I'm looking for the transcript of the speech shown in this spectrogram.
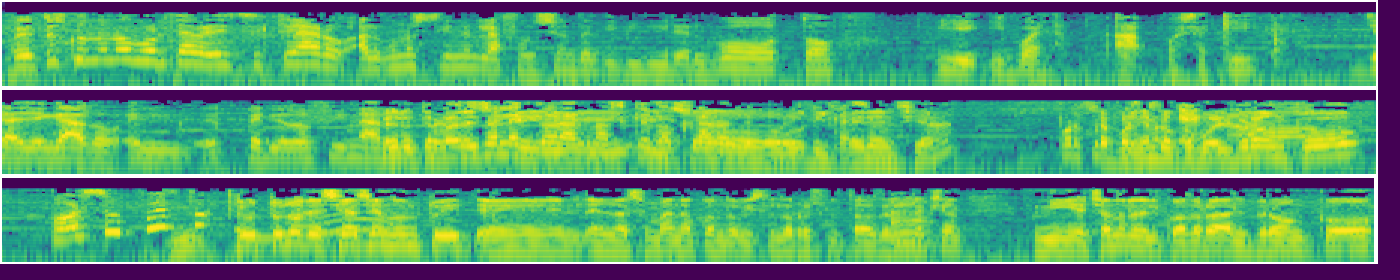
Pero entonces cuando uno voltea a ver, dice, claro, algunos tienen la función de dividir el voto y, y bueno, ah, pues aquí ya ha llegado el, el periodo final Pero del ¿te parece electoral, que nos quedó hizo claro el de diferencia? Por O sea, por supuesto ejemplo, que como el no. Bronco, Por supuesto tú, tú lo decías en un tuit eh, en, la semana cuando viste los resultados de la Ah. elección, ni echándole el cuadro al Bronco,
